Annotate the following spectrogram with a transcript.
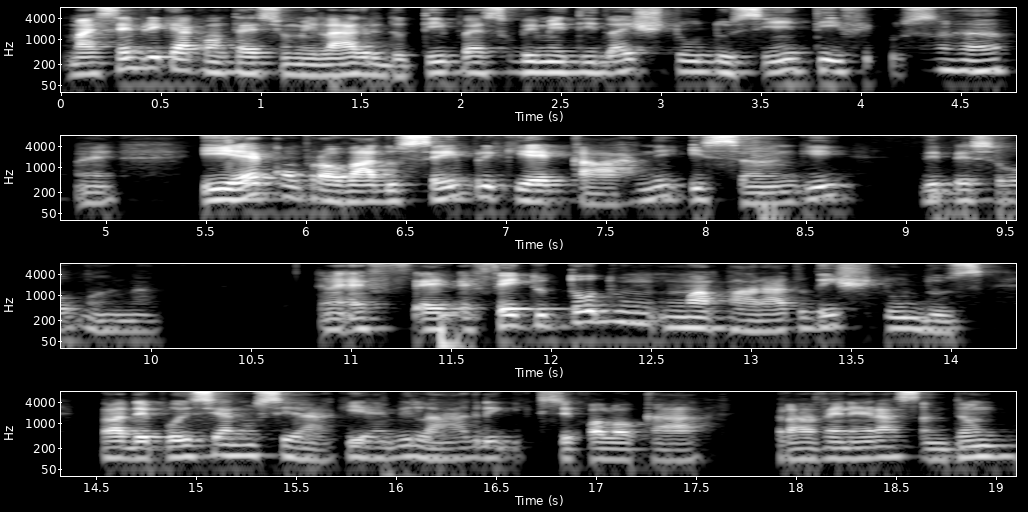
mas sempre que acontece um milagre do tipo, é submetido a estudos científicos. Uhum. Né? E é comprovado sempre que é carne e sangue de pessoa humana. Então, é, é, é feito todo um, um, aparato de estudos para depois se anunciar que é milagre e se colocar para veneração. Então,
